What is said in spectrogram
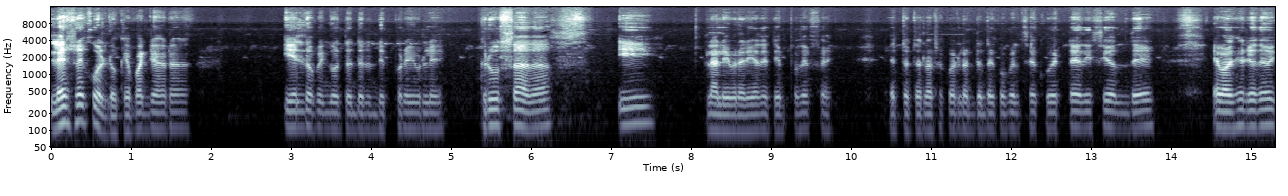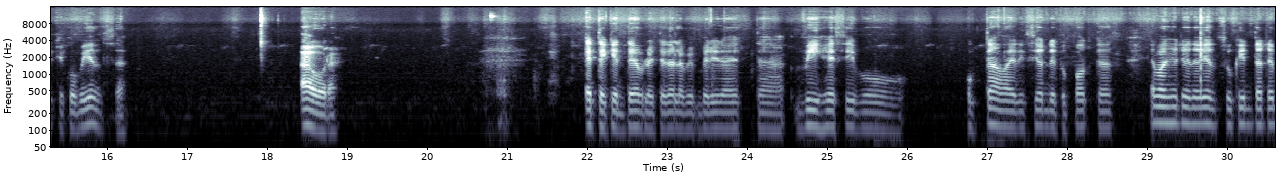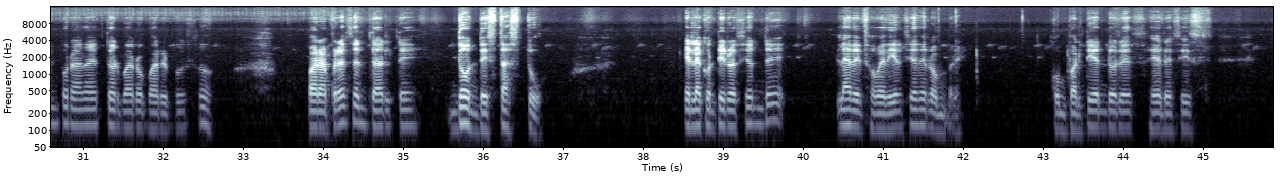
Les recuerdo que mañana y el domingo tendrán disponible Cruzadas y la librería de Tiempo de Fe. Esto te lo recuerdo antes de comenzar con esta edición de Evangelio de hoy que comienza ahora. Este quien te habla y te da la bienvenida a esta vigésimo octava edición de tu podcast Evangelio de hoy en su quinta temporada es tu hermano Mario para presentarte ¿Dónde estás tú? En la continuación de la desobediencia del hombre, compartiéndoles Génesis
